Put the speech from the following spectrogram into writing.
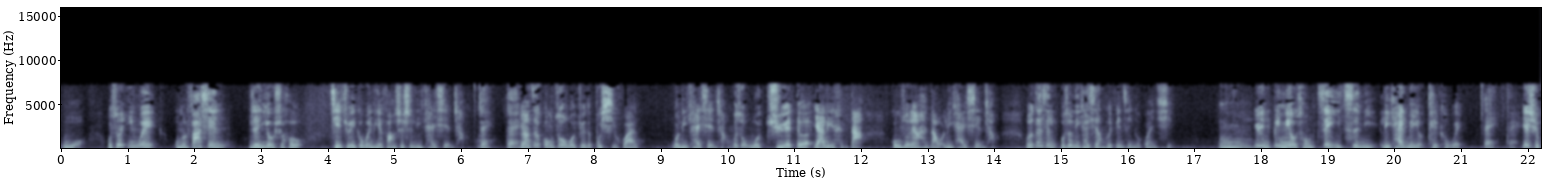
我，我说因为我们发现人有时候解决一个问题的方式是离开现场。对对，比方这个工作我觉得不喜欢，我离开现场，或者说我觉得压力很大，工作量很大，我离开现场。我说但是我说离开现场会变成一个惯性，嗯，因为你并没有从这一次你离开里面有 take away。对对，也许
